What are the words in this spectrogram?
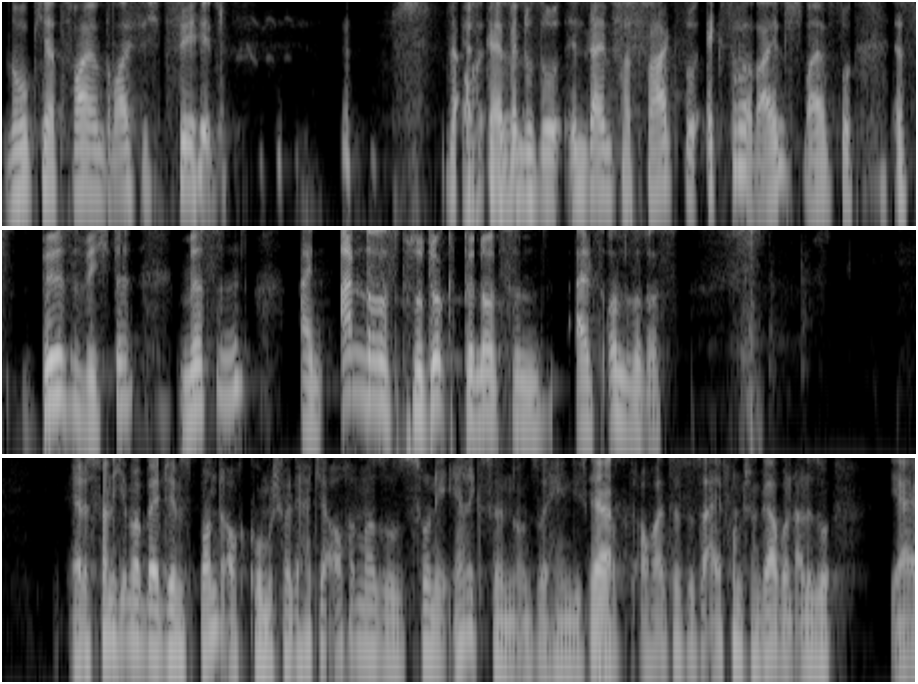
Nokia 3210. Wäre Ja, auch geil, das wenn du so in deinen Vertrag so extra reinschreibst, so es Bösewichte müssen ein anderes Produkt benutzen als unseres. Ja, das fand ich immer bei James Bond auch komisch, weil der hat ja auch immer so Sony Ericsson und so Handys Ja. gehabt, auch als es das iPhone schon gab und alle so, ja,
